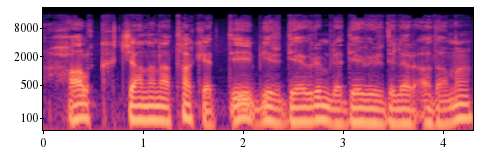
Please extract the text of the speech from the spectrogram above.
halk canına tak etti bir devrimle devirdiler adamı.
